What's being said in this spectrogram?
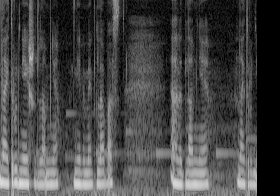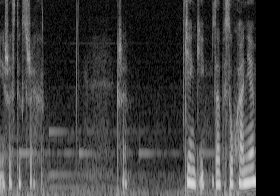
Najtrudniejsze dla mnie, nie wiem jak dla Was, ale dla mnie najtrudniejsze z tych trzech. Także dzięki za wysłuchanie,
